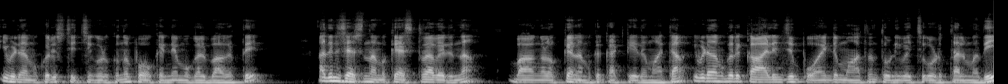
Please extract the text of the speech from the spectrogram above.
ഇവിടെ നമുക്കൊരു സ്റ്റിച്ചിങ് കൊടുക്കുന്നു പോക്കറ്റിന്റെ മുകൾ ഭാഗത്ത്. അതിനുശേഷം നമുക്ക് എക്സ്ട്രാ വരുന്ന ഭാഗങ്ങളൊക്കെ നമുക്ക് കട്ട് ചെയ്ത് മാറ്റാം. ഇവിടെ നമുക്കൊരു കാലിഞ്ചും പോയിന്റും മാത്രം തുണി വെച്ച് കൊടുത്താൽ മതി.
